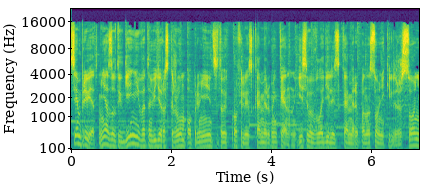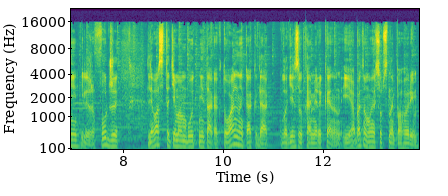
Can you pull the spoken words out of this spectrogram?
Всем привет, меня зовут Евгений, в этом видео расскажу вам о применении цветовых профилей с камерами Canon. Если вы владелец камеры Panasonic или же Sony, или же Fuji, для вас эта тема будет не так актуальна, как для владельцев камеры Canon, и об этом мы, собственно, и поговорим.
